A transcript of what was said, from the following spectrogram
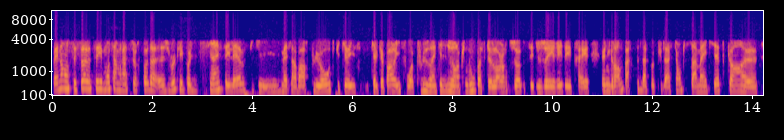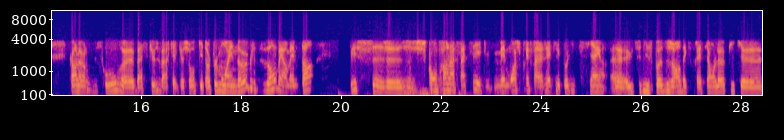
Ben non, c'est ça. Tu sais, moi, ça me rassure pas. je veux que les politiciens s'élèvent puis qu'ils mettent la barre plus haute puis que quelque part ils soient plus intelligents que nous parce que leur job c'est de gérer des une grande partie de la population puis ça m'inquiète quand euh, quand leur discours euh, bascule vers quelque chose qui est un peu moins noble, disons. Ben en même temps, je, je, comprends la fatigue, mais moi, je préférerais que les politiciens euh, utilisent pas ce genre d'expression-là, puis que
